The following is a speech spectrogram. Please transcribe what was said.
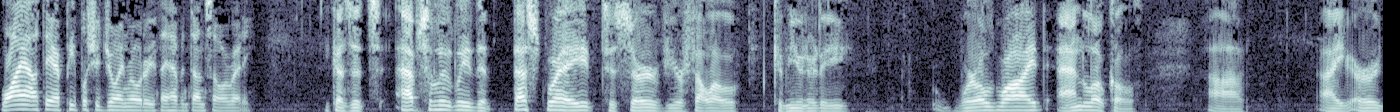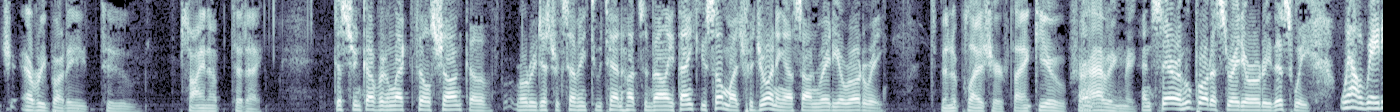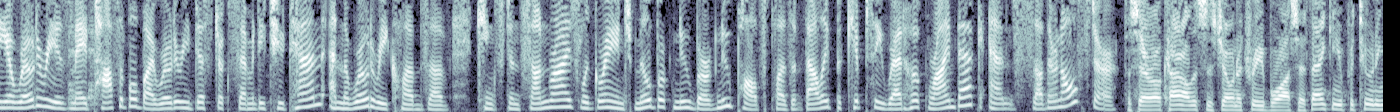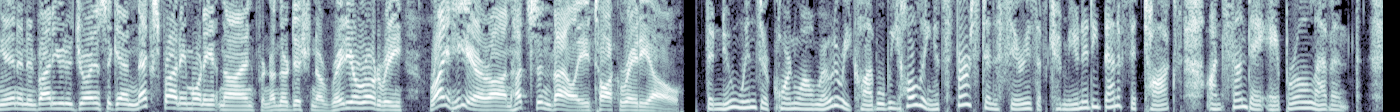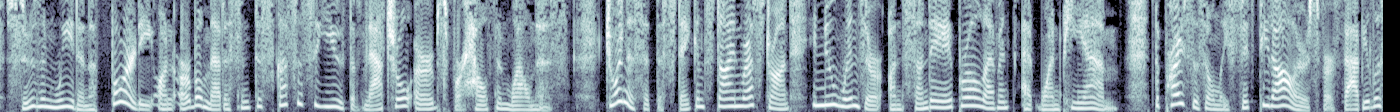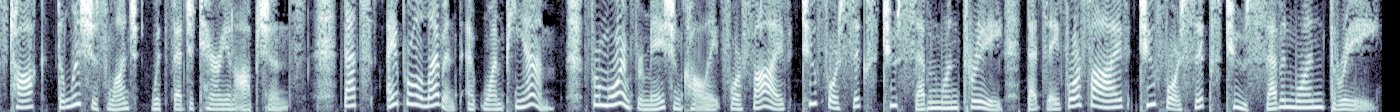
why out there people should join Rotary if they haven't done so already. because it's absolutely the best way to serve your fellow community worldwide and local. Uh, I urge everybody to sign up today. District Governor elect Phil Shunk of Rotary District 7210 Hudson Valley, thank you so much for joining us on Radio Rotary. It's been a pleasure. Thank you for having me. And Sarah, who brought us to Radio Rotary this week? Well, Radio Rotary is made possible by Rotary District 7210 and the Rotary Clubs of Kingston Sunrise, LaGrange, Millbrook, Newburgh, New Paltz, Pleasant Valley, Poughkeepsie, Red Hook, Rhinebeck, and Southern Ulster. For Sarah O'Connell, this is Jonah Triebwasser. Thanking you for tuning in and inviting you to join us again next Friday morning at 9 for another edition of Radio Rotary right here on Hudson Valley Talk Radio. The New Windsor Cornwall Rotary Club will be holding its first in a series of community benefit talks on Sunday, April 11th. Susun Weed, an authority on herbal medicine, discusses the youth of natural herbs for health and wellness. Join us at the Steak and Stein restaurant in New Windsor on Sunday, April 11th at 1 p.m. The price is only $50 for a fabulous talk, delicious lunch with vegetarian options. That's April 11th at 1 p.m. For more information, call 845 246 2713. That's 845 246 2713.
